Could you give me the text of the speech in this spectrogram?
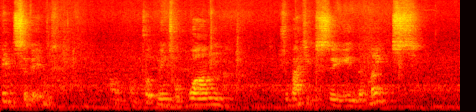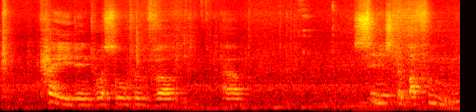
bits of it and put them into one dramatic scene that makes Cade into a sort of uh, uh, sinister buffoon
